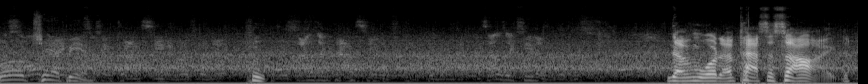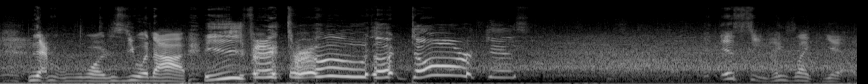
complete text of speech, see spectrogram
world champion. Never would have passed aside. Never was you and I, even through the darkest. It's Cena. He's like, yeah, you guys.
